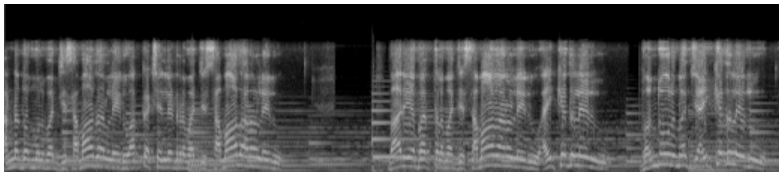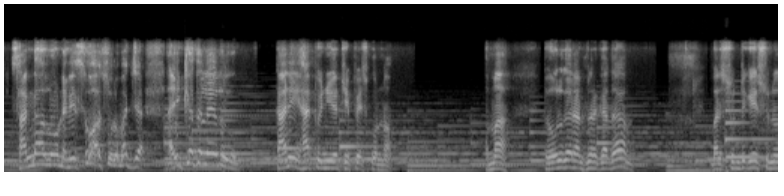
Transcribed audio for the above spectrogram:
అన్నదమ్ముల మధ్య సమాధానం లేదు అక్క చెల్లెండ్రుల మధ్య సమాధానం లేదు. భార్య భర్తల మధ్య సమాధానం లేదు ఐక్యత లేదు. బంధువుల మధ్య ఐక్యత లేదు. సంఘాల్లో ఉన్న విశ్వాసుల మధ్య ఐక్యత లేదు. కానీ హ్యాపీ న్యూ ఇయర్ చెప్పేసుకున్నాం. అమ్మా పౌలు గారు అంటున్నారు కదా మరి సుంటికేసును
